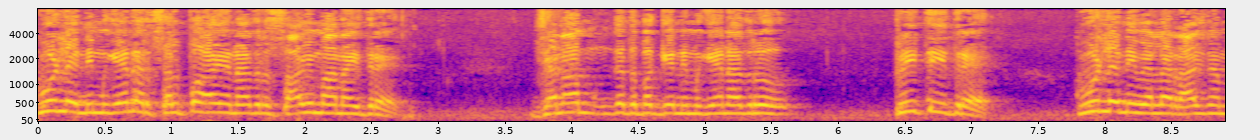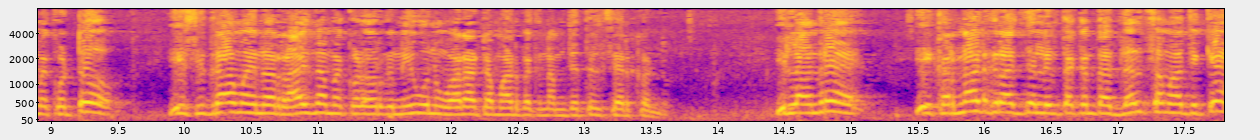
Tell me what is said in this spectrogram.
ಕೂಡಲೇ ನಿಮ್ಗೇನಾದ್ರು ಸ್ವಲ್ಪ ಏನಾದರೂ ಸ್ವಾಭಿಮಾನ ಇದ್ರೆ, ಜನಾಂಗದ ಬಗ್ಗೆ ನಿಮಗೇನಾದ್ರೂ ಪ್ರೀತಿ ಇದ್ರೆ ಕೂಡಲೇ ನೀವೆಲ್ಲ ರಾಜೀನಾಮೆ ಕೊಟ್ಟು ಈ ಸಿದ್ದರಾಮಯ್ಯನವರು ರಾಜೀನಾಮೆ ಕೊಡೋರ್ಗು ನೀವು ಹೋರಾಟ ಮಾಡ್ಬೇಕು ನಮ್ಮ ಜೊತೆಲಿ ಸೇರ್ಕೊಂಡು. ಇಲ್ಲಾಂದ್ರೆ ಈ ಕರ್ನಾಟಕ ರಾಜ್ಯದಲ್ಲಿ ಇರ್ತಕ್ಕಂಥ ದಲಿತ ಸಮಾಜಕ್ಕೆ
